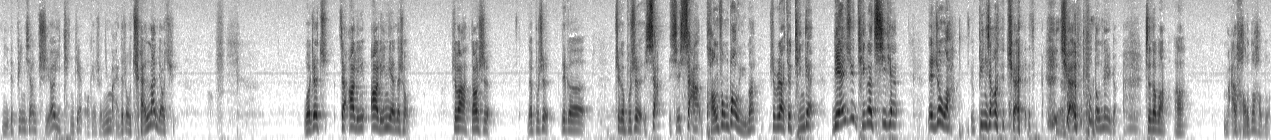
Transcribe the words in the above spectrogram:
你的冰箱只要一停电，我跟你说，你买的肉全烂掉去。我这在二零二零年的时候，是吧？当时那不是这个，这个不是下下狂风暴雨吗？是不是就停电？连续停了七天，那肉啊，冰箱全 全部都那个，知道吧？啊，买了好多好多。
